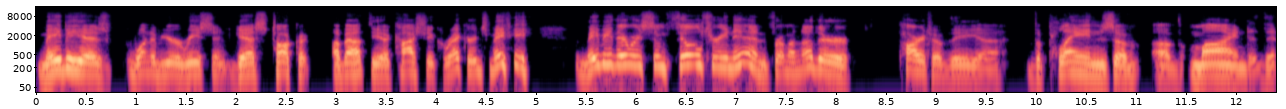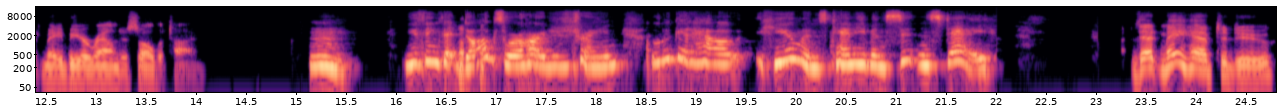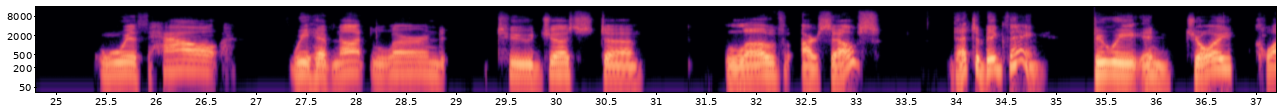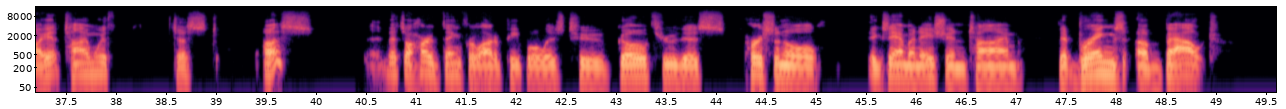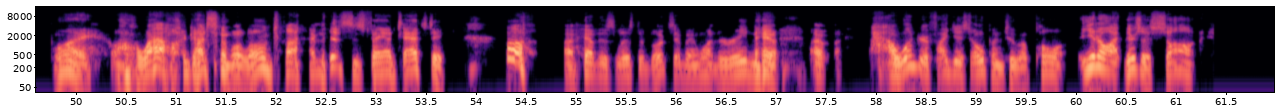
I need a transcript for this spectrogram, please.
maybe as one of your recent guests talked about the akashic records maybe maybe there was some filtering in from another part of the uh, the planes of of mind that may be around us all the time. Mm. you think that dogs were harder to train? Look at how humans can't even sit and stay. That may have to do with how we have not learned to just uh, love ourselves, that's a big thing. Do we enjoy quiet time with just us? That's a hard thing for a lot of people is to go through this personal examination time that brings about boy oh wow i got some alone time this is fantastic oh i have this list of books i've been wanting to read now I, I wonder if I just open to a poem. You know, I, there's a song.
